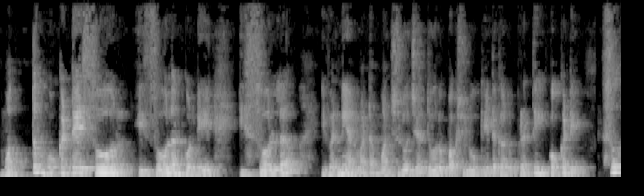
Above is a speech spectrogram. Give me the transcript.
మొత్తం ఒకటే సోల్. ఈ సోల్ అనుకోండి ఈ సోల్లో ఇవన్నీ అన్నమాట. మనుషులు జంతువులు పక్షులు కీటకాలు ప్రతి ఒక్కటి. సో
